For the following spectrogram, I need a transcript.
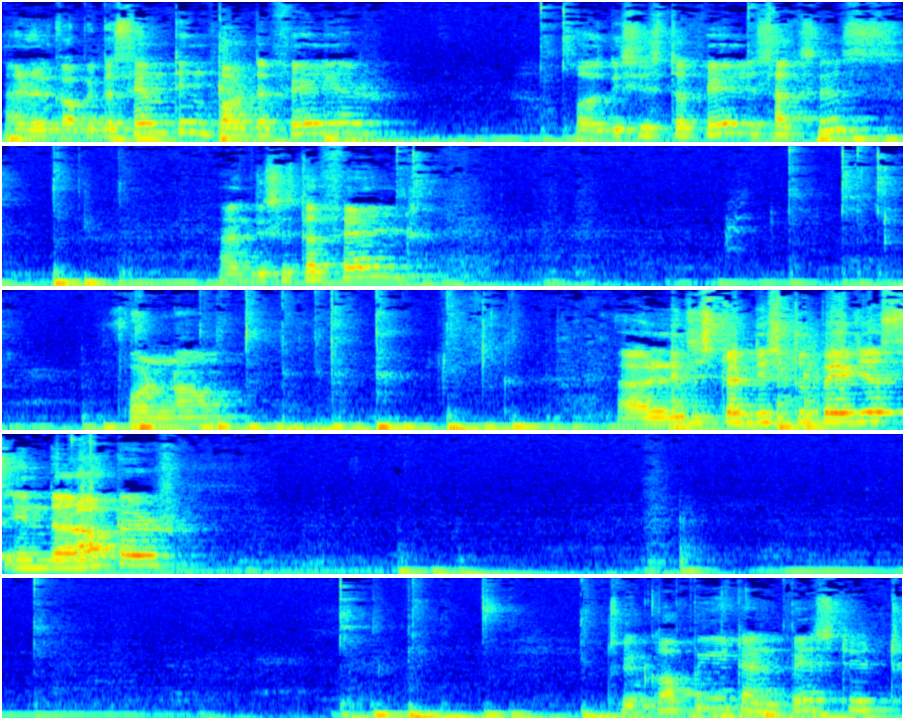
And we'll copy the same thing for the failure oh this is the failed success and this is the failed for now. I'll register these two pages in the router. So you copy it and paste it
